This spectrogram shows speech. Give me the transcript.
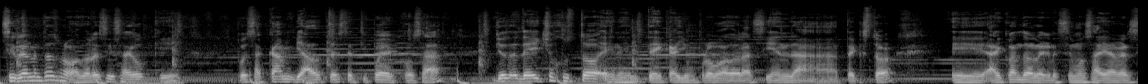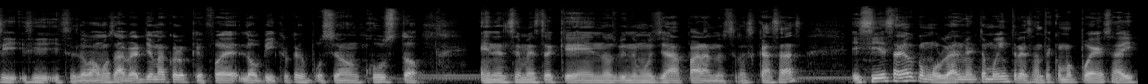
Sí, realmente los probadores es algo que pues ha cambiado todo este tipo de cosas. Yo de hecho justo en el TEC hay un probador así en la Tech Store. Eh, ahí cuando regresemos ahí a ver si, si, si, lo vamos a ver. Yo me acuerdo que fue, lo vi, creo que lo pusieron justo en el semestre que nos vinimos ya para nuestras casas. Y sí es algo como realmente muy interesante cómo puedes ahí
